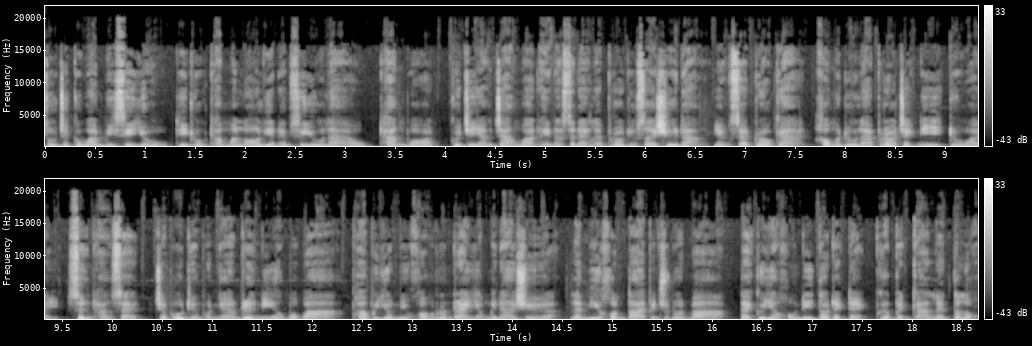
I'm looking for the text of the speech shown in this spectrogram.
สู่จักรวาล BCU ที่ถูกทำมาล้อเลียน MCU แล้ว ทางบอร์ดก็จะยังจ้างวานให้นักแสดงและโปรดิวเซอร์ชื่อดัง อย่างเซธโรแกนเข้ามาดูแลโปรเจกต์นี้อีกด้วย ซึ่งทางเซธจะพูดถึงผลงานเรื่องนี้ออกมาว่า ภาพยนตร์มีความรุนแรงอย่างไม่น่าเชื่อ และมีคนตายเป็นจำนวนมาก แต่ก็ยังคงดีต่อเด็กๆ เพื่อเป็นการเล่นตลก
